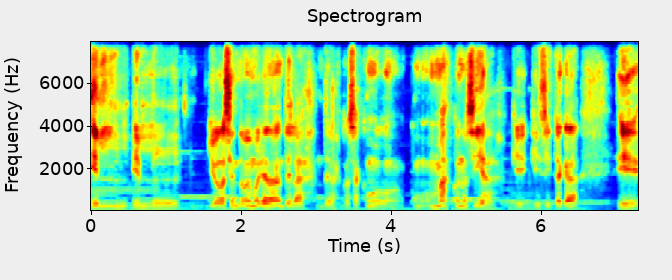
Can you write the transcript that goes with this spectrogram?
el, yo haciendo memoria de las, de las cosas como, más conocidas que, hiciste acá, eh,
